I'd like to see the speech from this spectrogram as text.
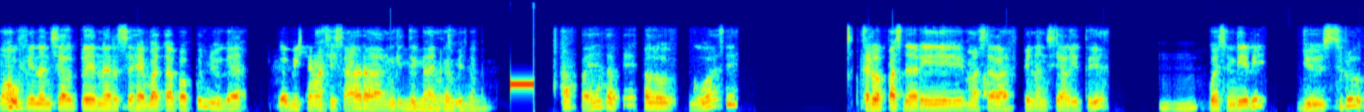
mau financial planner sehebat apa pun juga gak bisa ngasih saran gitu iya kan gak bisa bener. apa ya tapi kalau gua sih terlepas dari masalah finansial itu ya Mm-mm. gua sendiri justru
